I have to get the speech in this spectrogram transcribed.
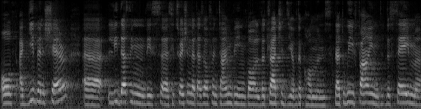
of a given share uh, lead us in this uh, situation that has oftentimes been called the tragedy of the commons, that we find the same. Uh,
